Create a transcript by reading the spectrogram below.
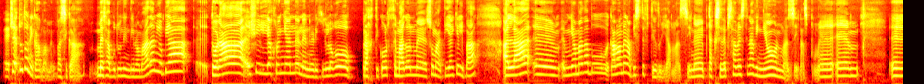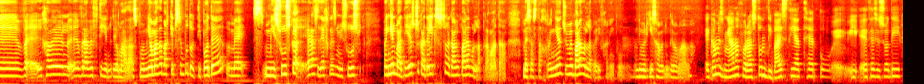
Ε, και τούτον έκαναμε βασικά μέσα από τούτη την ομάδα η οποία ε, τώρα έχει λίγα χρόνια είναι ενεργή λόγω πρακτικών θεμάτων με σωματεία κλπ. Αλλά ε, ε, μια ομάδα που κάναμε απίστευτη δουλειά μαζί. Είναι, ταξιδέψαμε στην Αβινιόν μαζί, ας πούμε. Ε, ε, είχαμε βραβευτεί για την ομάδα. Ας πούμε. Μια ομάδα που άρκεψε που το τίποτε με μισούς, ένας τέχνες μισούς επαγγελματίες και κατέληξε στο να κάνει πάρα πολλά πράγματα μέσα στα χρόνια και είμαι πάρα πολλά περήφανη που δημιουργήσαμε την ομάδα. Έκαμες μια αναφορά στον device theater που ε, έθεσες ότι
